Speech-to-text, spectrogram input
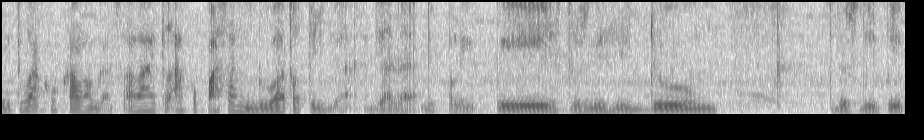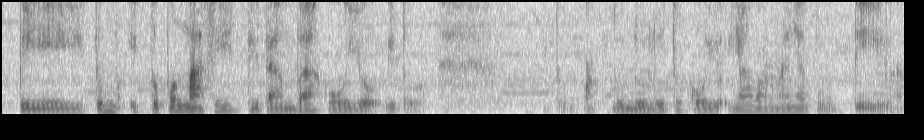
Itu aku kalau nggak salah itu aku pasang dua atau tiga. Jadi ada di pelipis terus di hidung terus di pipi itu itu pun masih ditambah koyo gitu itu waktu dulu tuh koyoknya warnanya putih kan.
